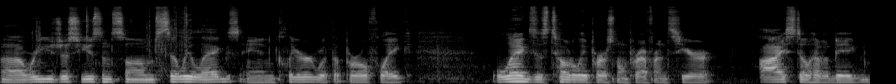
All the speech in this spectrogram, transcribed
Uh, we're just using some silly legs and clear with a pearl flake. Legs is totally personal preference here. I still have a big,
